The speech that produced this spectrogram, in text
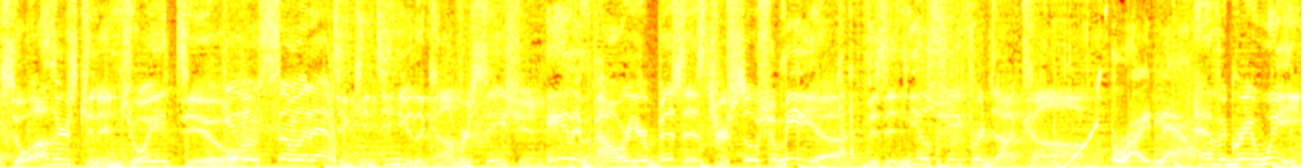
so others can enjoy it too. Give them some of that. To continue the conversation and empower your business through social media, visit nealschaffer.com. Right now. Have a great week.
